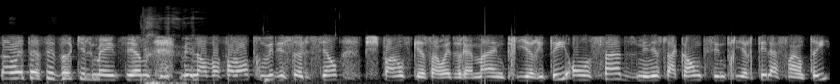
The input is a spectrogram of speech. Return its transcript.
Ça va être assez dur qu'ils le maintiennent. Mais non, va falloir trouver des solutions. Puis je pense que ça va être vraiment une priorité. On sent du ministre Lacombe que c'est une priorité la santé.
